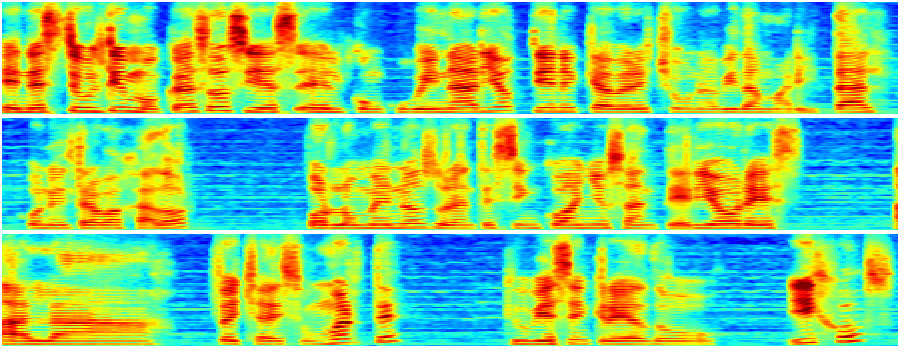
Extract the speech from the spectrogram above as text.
En este último caso, si es el concubinario, tiene que haber hecho una vida marital con el trabajador, por lo menos durante cinco años anteriores a la fecha de su muerte, que hubiesen creado hijos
